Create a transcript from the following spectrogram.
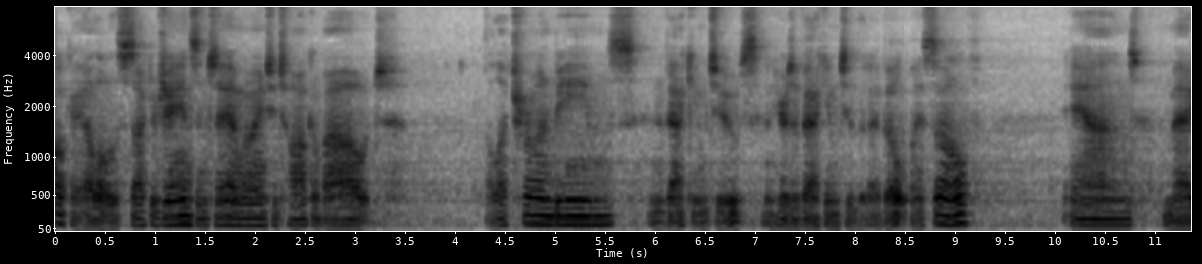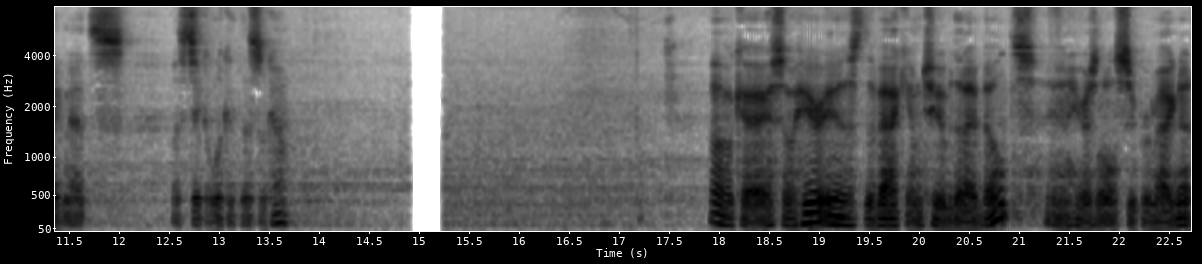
Okay, hello, this is Dr. Jaynes, and today I'm going to talk about electron beams and vacuum tubes. And here's a vacuum tube that I built myself, and magnets. Let's take a look at this, okay? Okay, so here is the vacuum tube that I built, and here's a little super magnet.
